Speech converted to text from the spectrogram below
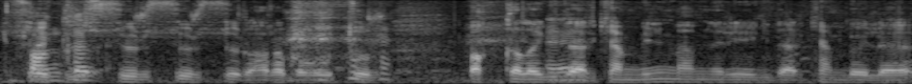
Sürekli Banka- sür sür sür araba otur bakkala giderken bilmem nereye giderken böyle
